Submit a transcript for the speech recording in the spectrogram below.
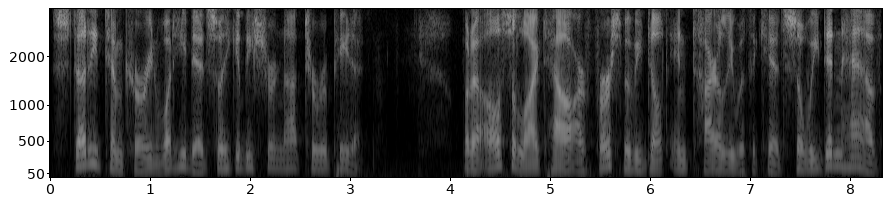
studied Tim Curry and what he did so he could be sure not to repeat it. But I also liked how our first movie dealt entirely with the kids. So we didn't have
